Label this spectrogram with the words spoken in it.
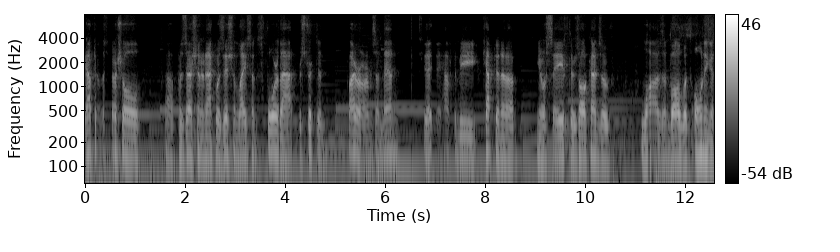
you have to have a special uh, possession and acquisition license for that restricted firearms, and then they, they have to be kept in a you know safe. There's all kinds of laws involved with owning a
